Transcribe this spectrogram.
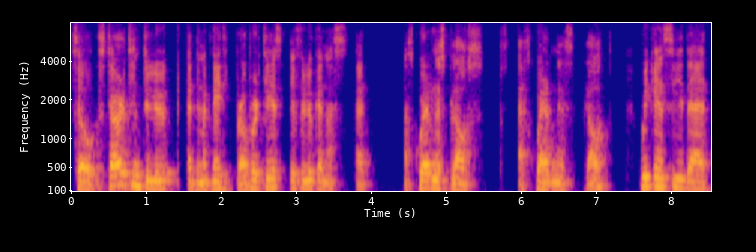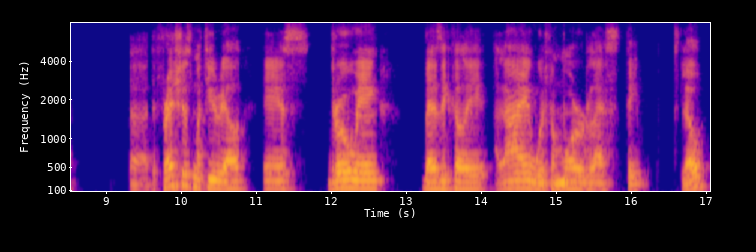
So starting to look at the magnetic properties, if we look at a, at a squareness plus a squareness plot, we can see that uh, the freshest material is drawing basically align with a more or less steep slope,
